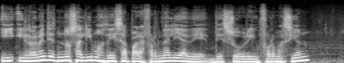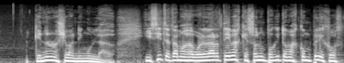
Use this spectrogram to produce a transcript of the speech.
y, realmente no salimos de esa parafernalia de, de sobreinformación que no nos lleva a ningún lado. Y sí tratamos de abordar temas que son un poquito más complejos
